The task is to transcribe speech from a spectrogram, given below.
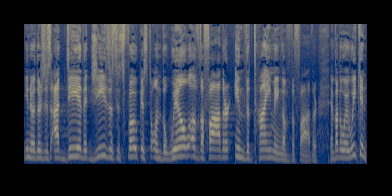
you know, there's this idea that Jesus is focused on the will of the Father in the timing of the Father. And by the way, we can,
